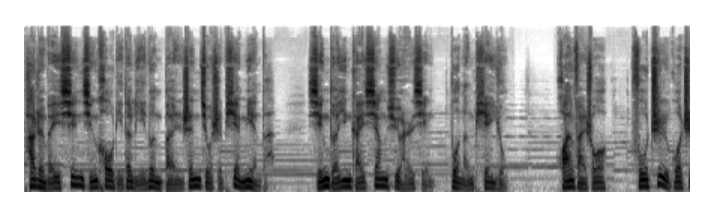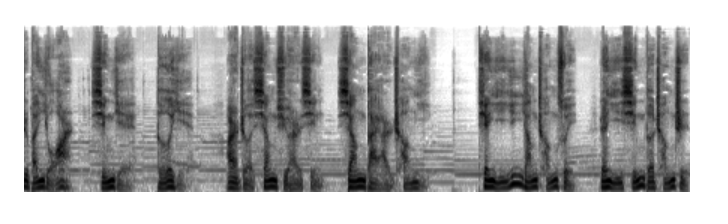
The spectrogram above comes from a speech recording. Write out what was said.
他认为先行后礼的理论本身就是片面的，行德应该相续而行，不能偏用。桓范说：“夫治国之本有二，行也，德也，二者相续而行，相待而成矣。天以阴阳成岁。”人以行德成志，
